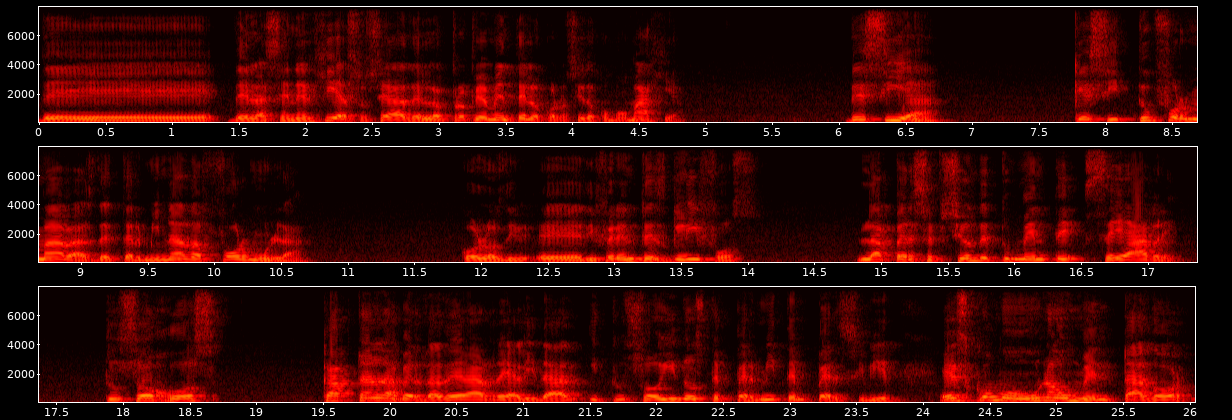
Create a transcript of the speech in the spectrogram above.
de, de las energías, o sea, de lo propiamente lo conocido como magia. Decía que si tú formabas determinada fórmula con los eh, diferentes glifos, la percepción de tu mente se abre. Tus ojos captan la verdadera realidad y tus oídos te permiten percibir. Es como un aumentador,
